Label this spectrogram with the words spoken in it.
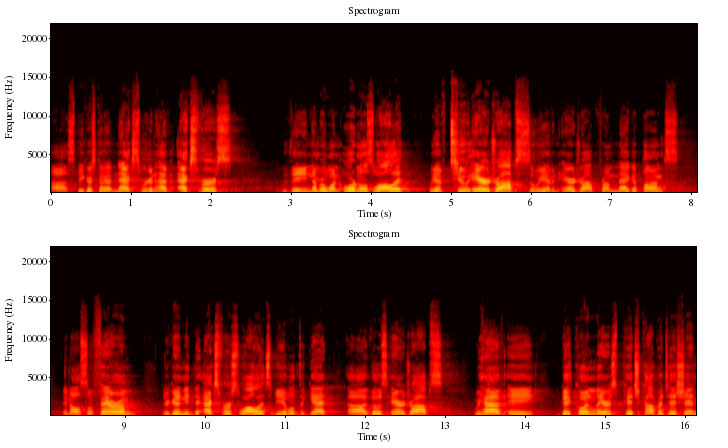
uh, speakers coming up next. We're going to have Xverse, the number one Ordinals wallet. We have two airdrops. So we have an airdrop from Megapunks and also Ferrum. You're going to need the Xverse wallet to be able to get uh, those airdrops. We have a Bitcoin Layers pitch competition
